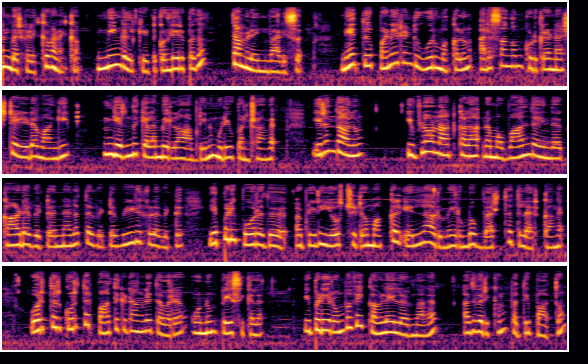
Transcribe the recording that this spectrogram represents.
நண்பர்களுக்கு வணக்கம். நீங்கள் கேட்டுக்கொண்டிருப்பது தமிழின் வாரிசு. நேற்று பன்னிரெண்டு ஊர் மக்களும் அரசாங்கம் கொடுக்குற நஷ்ட ஈடை வாங்கி இங்கேருந்து கிளம்பிடலாம் அப்படின்னு முடிவு பண்ணுறாங்க இருந்தாலும் இவ்வளோ நாட்களாக நம்ம வாழ்ந்த இந்த காடை விட்டு நிலத்தை விட்டு வீடுகளை விட்டு எப்படி போகிறது அப்படின்னு யோசிச்சுட்டு மக்கள் எல்லாருமே ரொம்ப வருத்தத்தில் இருக்காங்க. ஒருத்தருக்கு ஒருத்தர் பார்த்துக்கிட்டாங்களே தவிர ஒன்றும் பேசிக்கலை. இப்படி ரொம்பவே கவலையில் இருந்தாங்க. அது வரைக்கும் பற்றி பார்த்தோம்.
